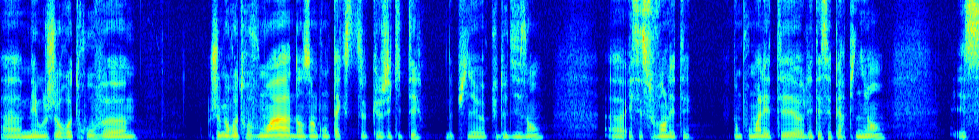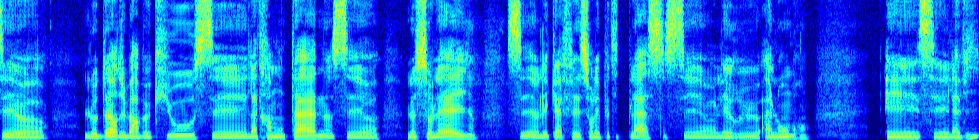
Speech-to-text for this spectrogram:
mais où je retrouve, je me retrouve moi dans un contexte que j'ai quitté depuis euh, plus de dix ans, euh, et c'est souvent l'été. Donc pour moi l'été, euh, l'été c'est Perpignan, et c'est l'odeur du barbecue, c'est la tramontane, c'est le soleil, c'est les cafés sur les petites places, c'est les rues à l'ombre, et c'est la vie.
